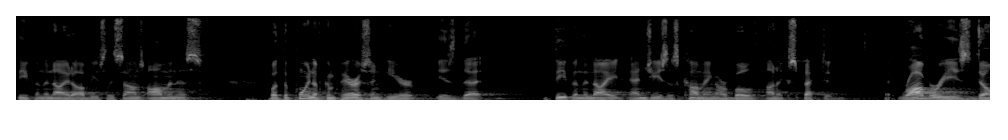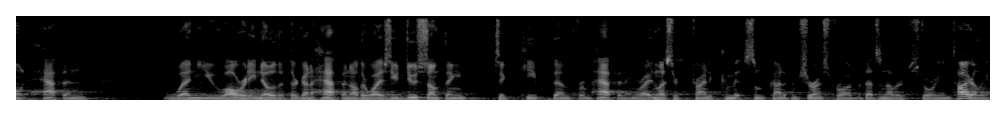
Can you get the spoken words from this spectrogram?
thief in the night obviously sounds ominous, but the point of comparison here is that the thief in the night and Jesus coming are both unexpected. Robberies don't happen when you already know that they're going to happen. Otherwise, you do something to keep them from happening, right? Unless you're trying to commit some kind of insurance fraud, but that's another story entirely.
